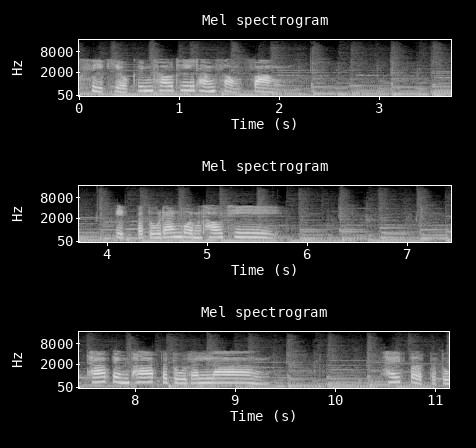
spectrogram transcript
กสีเขียวขึ้นเข้าที่ทั้งสองฝั่ง ปิดประตูด้านบนเข้าที่ ถ้าเป็นภาพประตูด้านล่าง ให้เปิดประตู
